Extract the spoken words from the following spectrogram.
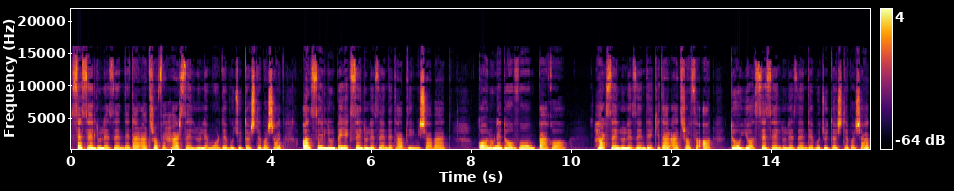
سه سلول زنده در اطراف هر سلول مرده وجود داشته باشد آن سلول به یک سلول زنده تبدیل می شود قانون دوم بقا هر سلول زنده که در اطراف آن دو یا سه سلول زنده وجود داشته باشد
